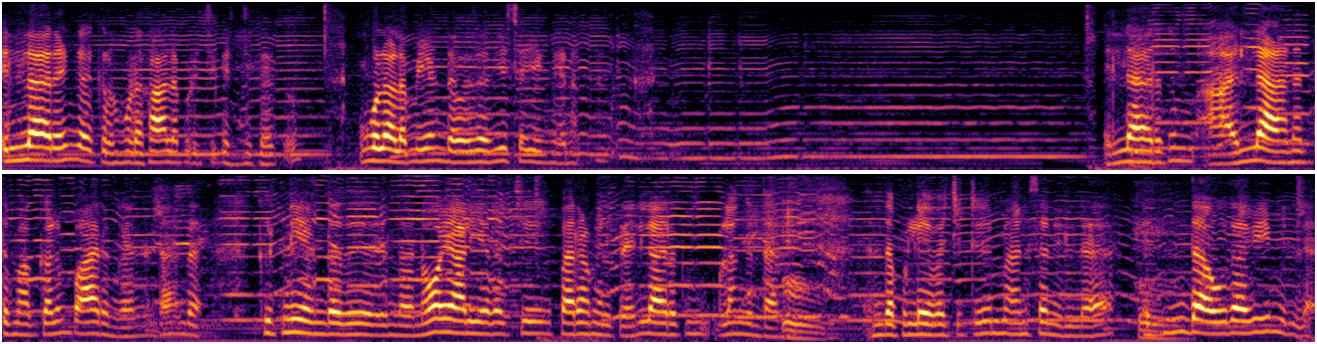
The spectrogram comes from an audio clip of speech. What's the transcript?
எல்லாரையும் கேட்குறேன் உங்களோட காலை பிடிச்சி கெஞ்சி கேட்குறேன் உங்களால் மீண்ட உதவியை செய்யுங்க எனக்கு எல்லாருக்கும் எல்லா அனைத்து மக்களும் பாருங்க. என்னடா இந்த கிட்னி என்றது இந்த நோயாளியை வச்சு பராமரிக்கிற எல்லாருக்கும் விளங்குண்டாரு இந்த பிள்ளைய வச்சுட்டு மனுஷன் இல்லை. எந்த உதவியும் இல்லை.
